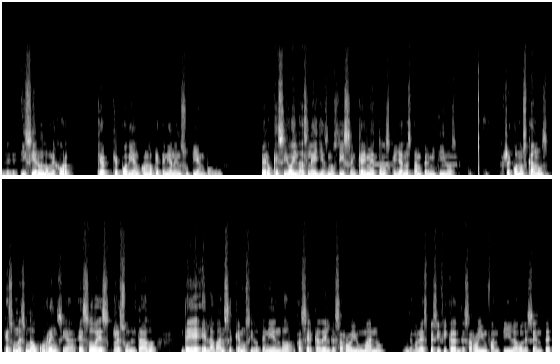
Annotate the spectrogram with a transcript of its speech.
eh, hicieron lo mejor que, que, podían con lo que tenían en su tiempo. Pero que si hoy las leyes nos dicen que hay métodos que ya no están permitidos, reconozcamos que eso no es una ocurrencia, eso es resultado del el avance que hemos ido teniendo acerca del desarrollo humano, de manera específica del desarrollo infantil, adolescente,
